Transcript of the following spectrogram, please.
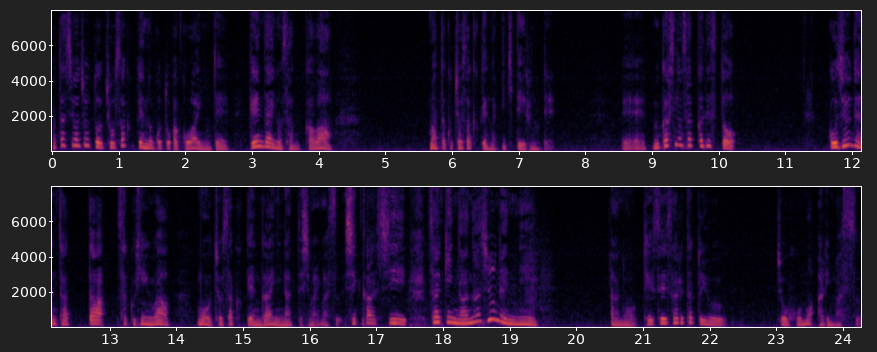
私はちょっと著作権のことが怖いので現代の作家は全く著作権が生きているので、えー、昔の作家ですと50年経った作品はもう著作権外になってしまいますしかし最近70年にあの訂正されたという情報もあります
